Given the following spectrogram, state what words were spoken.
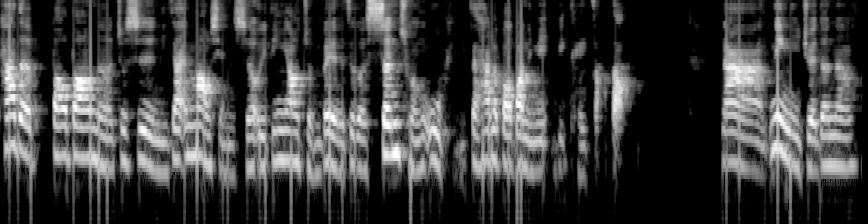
她的包包呢，就是你在冒险的时候一定要准备的这个生存物品，在她的包包里面一定可以找到。那宁，你觉得呢？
